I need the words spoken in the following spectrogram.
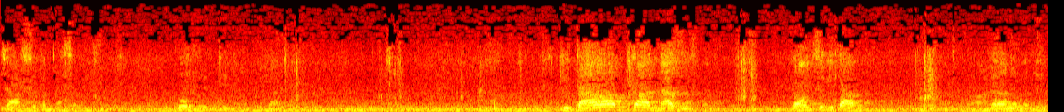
چار سو پندرہ سو فور ففٹی کتاب کا نازل۔ کون سی کتاب؟ قرآن مجید.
